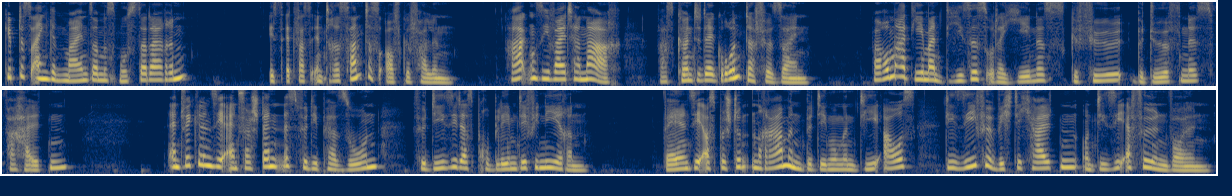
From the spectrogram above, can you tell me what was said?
Gibt es ein gemeinsames Muster darin? Ist etwas Interessantes aufgefallen? Haken Sie weiter nach. Was könnte der Grund dafür sein? Warum hat jemand dieses oder jenes Gefühl, Bedürfnis, Verhalten? Entwickeln Sie ein Verständnis für die Person, für die Sie das Problem definieren. Wählen Sie aus bestimmten Rahmenbedingungen die aus, die Sie für wichtig halten und die Sie erfüllen wollen.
